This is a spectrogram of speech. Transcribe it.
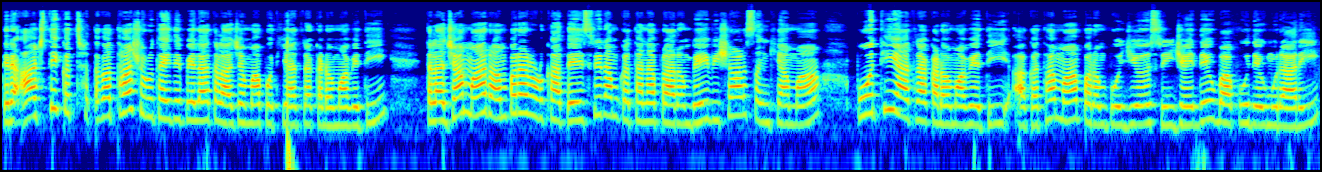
ત્યારે આજથી કથ- શરૂ થઈ તે પહેલાં તળાજામાં પોથયાત્રા કાઢવામાં આવી હતી. તળાજામાં રામપરા રોડ ખાતે શ્રીરામ કથાના પ્રારંભે વિશાળ સંખ્યામાં પોથી યાત્રા કાઢવામાં આવી હતી. આ કથામાં પરમ પૂજ્ય શ્રી જયદેવ બાપુ દેવ મુરારી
